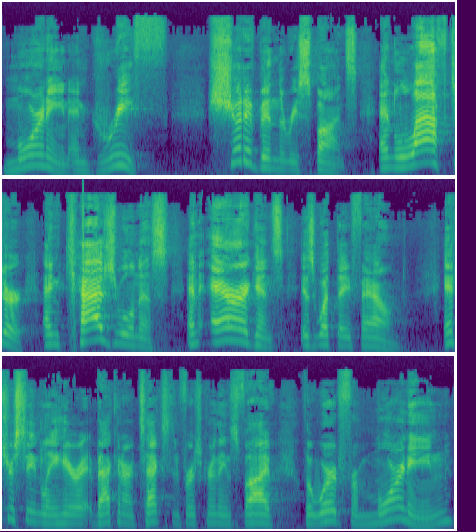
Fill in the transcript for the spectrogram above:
Mourning and grief should have been the response, and laughter and casualness and arrogance is what they found. Interestingly, here back in our text in 1 Corinthians 5, the word for mourning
